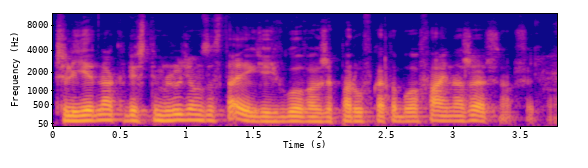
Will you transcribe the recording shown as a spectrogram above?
Czyli jednak, wiesz, tym ludziom zostaje gdzieś w głowach, że parówka to była fajna rzecz na przykład.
